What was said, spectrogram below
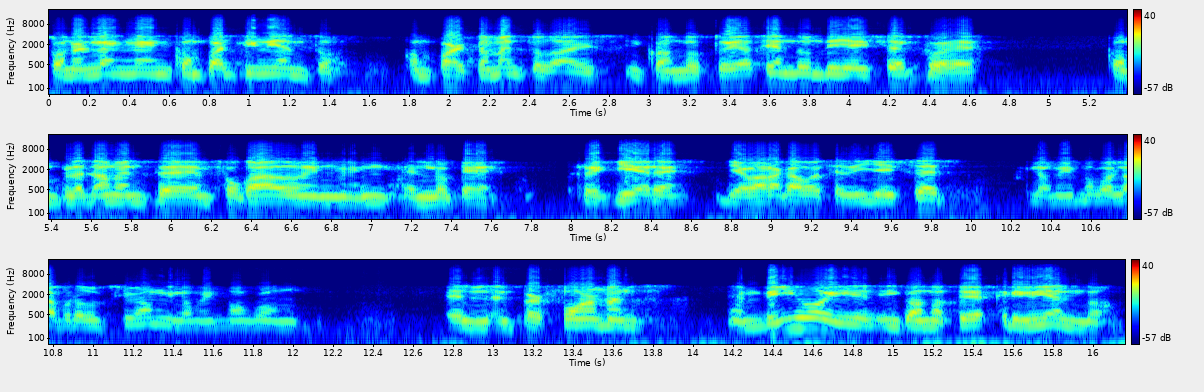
ponerla en, compartimiento, compartmentalize. Y cuando estoy haciendo un DJ set, pues es completamente enfocado en, en, lo que requiere llevar a cabo ese DJ set. Lo mismo con la producción y lo mismo con el, performance en vivo y, y, cuando estoy escribiendo.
